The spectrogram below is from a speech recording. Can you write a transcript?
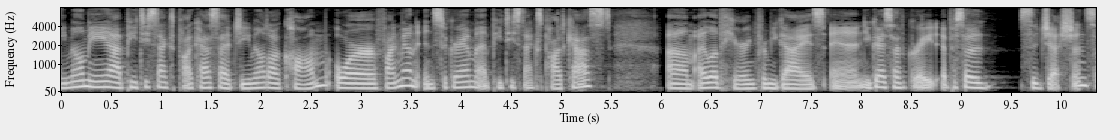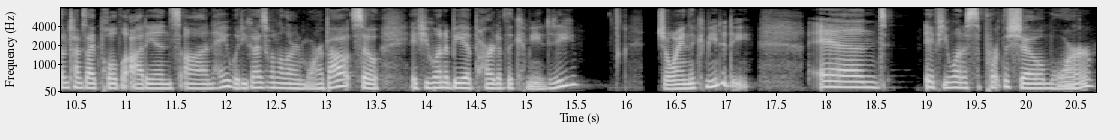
Email me at ptsnackspodcast at gmail.com or find me on Instagram at ptsnackspodcast. Um, I love hearing from you guys, and you guys have great episode suggestions. Sometimes I pull the audience on, hey, what do you guys want to learn more about? So if you want to be a part of the community, join the community. And if you want to support the show more,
